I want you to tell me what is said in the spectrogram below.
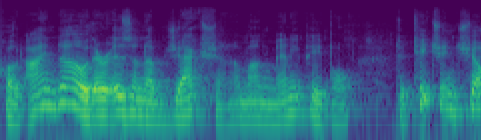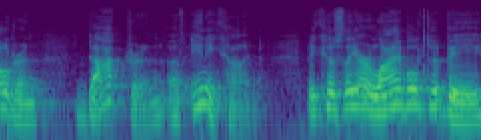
Quote, I know there is an objection among many people to teaching children doctrine of any kind because they are liable to be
